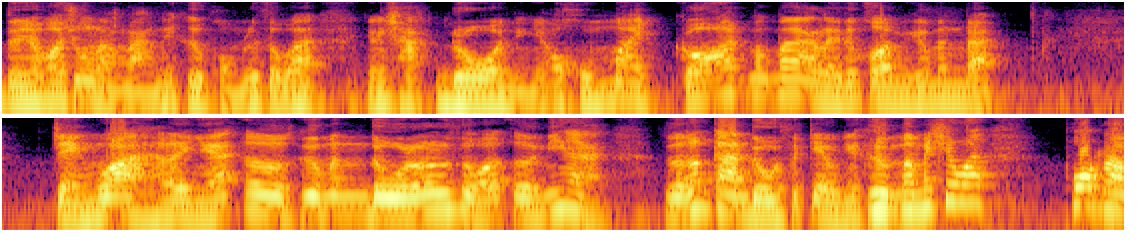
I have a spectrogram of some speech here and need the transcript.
โดยเฉพาะช่วงหลังๆ นี่คือผมรู้สึกว่าอย่างฉากโดรนอย่างเงี้ยโอ้โห my god มากๆเลยทุกคนคือมันแบบเจ๋งว่ะอะไรเงี้ยเออคือมันดูแล้วรู้สึกว่าเออเนี่ย เราต้องการดูสเกลอย่างเงี้ยคือมันไม่ใช่ว่า พวกเรา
